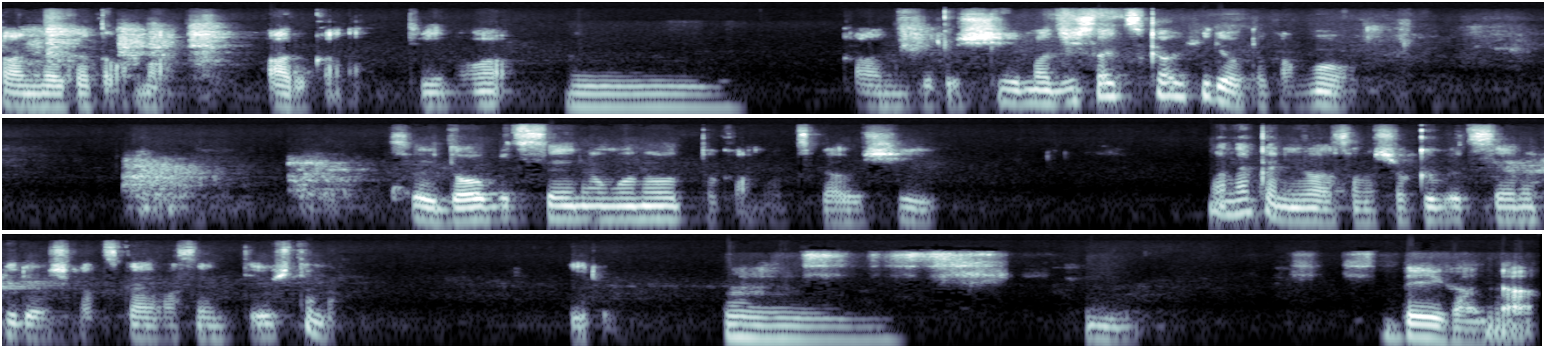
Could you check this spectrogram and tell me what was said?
考え方は、まあ、あるかなっていうのは。感じるし、まあ、実際使う肥料とかも、そういう動物性のものとかも使うし、まあ、中にはその植物性の肥料しか使えませんっていう人もいる。うん。うん、ビーガンな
